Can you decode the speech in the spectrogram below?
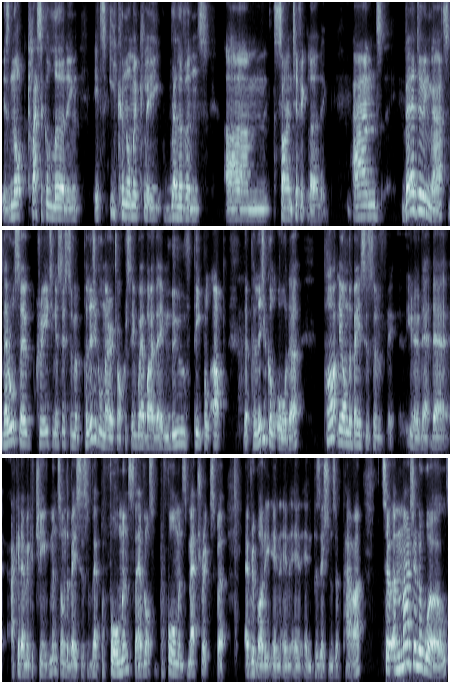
is not classical learning, it's economically relevant um, scientific learning. And they're doing that. They're also creating a system of political meritocracy whereby they move people up the political order, partly on the basis of you know their, their academic achievements on the basis of their performance. They have lots of performance metrics for everybody in, in, in, in positions of power. So imagine a world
